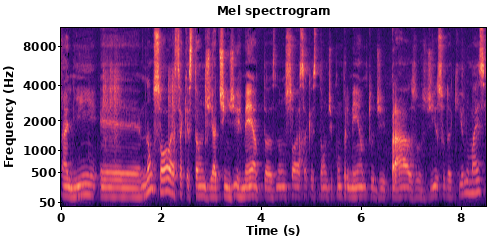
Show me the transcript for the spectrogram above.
ali é, não só essa questão de atingir metas, não só essa questão de cumprimento de prazos, disso, daquilo, mas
